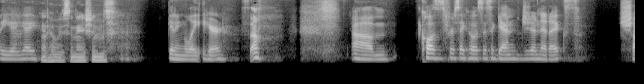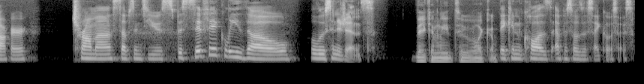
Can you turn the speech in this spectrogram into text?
Oy, oy, oy. and hallucinations. Getting late here. So um causes for psychosis again, genetics. Shocker. Trauma, substance use, specifically though hallucinogens. They can lead to like a. They can cause episodes of psychosis.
